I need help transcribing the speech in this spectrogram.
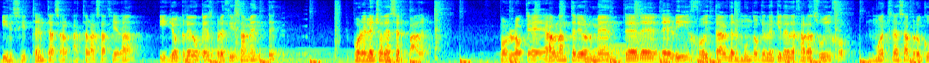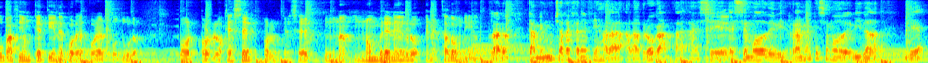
insistente hasta hasta la saciedad. Y yo creo que es precisamente por el hecho de ser padre. Por lo que habla anteriormente de- del hijo y tal, del mundo que le quiere dejar a su hijo, muestra esa preocupación que tiene por el, por el futuro. Por, por lo que es ser, por lo que es ser una- un hombre negro en Estados Unidos. Claro, también muchas referencias a la, a la droga, a, a ese, Sí. ese modo de vida. Realmente ese modo de vida de,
